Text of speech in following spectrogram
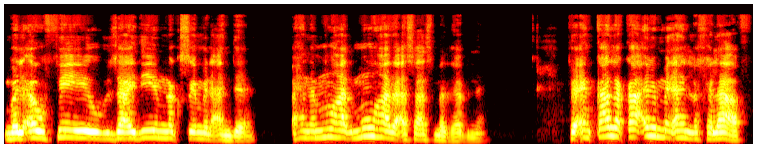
وملعوب فيه وزايدين منقصين من عنده. إحنا مو هذا مو هذا أساس مذهبنا. فإن قال قائل من أهل الخلاف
